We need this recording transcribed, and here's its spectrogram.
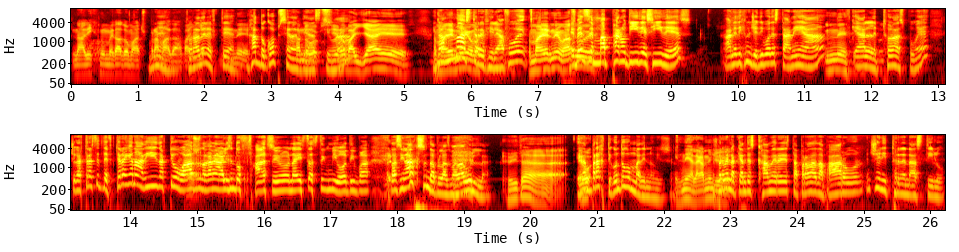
να δείχνουν μετά το μάτς πράγματα. Ναι, παλιά. Τώρα τελευταία. Ναι. Είχαν το κόψει ένα Είχαν το κόψει, ενώ διάστημα. Παλιά, ε, άμα Ήταν έρνε η μάστρο ρε ομα- φίλε, αφού ε, άμα έρνε η ομάδα σου, έπαιζε ε, μάπαν ότι είδες είδες, αν έδειχνε και τίποτε στα νέα, Ναι. και ένα λεπτό ας πούμε, και καρτάς τη Δευτέρα για να δει, θα έρθει ο Βάσος να κάνει ανάλυση των φάσεων, να είσαι στα στιγμιότυπα, θα συνάξουν τα πλάσματα ούλα. Ήταν... Ήταν εγώ- πρακτικό το κομμάτι νομίζω. Ε, Ναι, αλλά κάνουν και- Πρέπει να πιάνουν τις κάμερες, τα πράγματα τα πάρουν, δεν είναι ίντερνετ να στείλουν.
